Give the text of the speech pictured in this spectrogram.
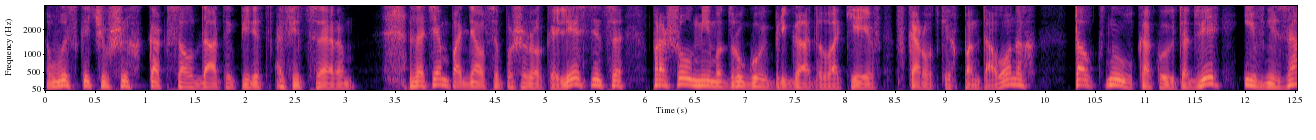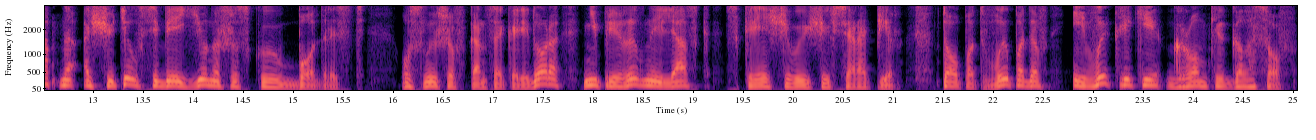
выскочивших, как солдаты перед офицером. Затем поднялся по широкой лестнице, прошел мимо другой бригады лакеев в коротких панталонах, толкнул какую-то дверь и внезапно ощутил в себе юношескую бодрость услышав в конце коридора непрерывный ляск скрещивающихся рапир, топот выпадов и выкрики громких голосов.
